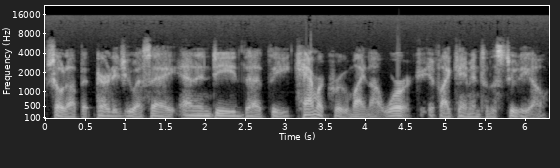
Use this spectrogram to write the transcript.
showed up at Heritage USA, and indeed that the camera crew might not work if I came into the studio.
